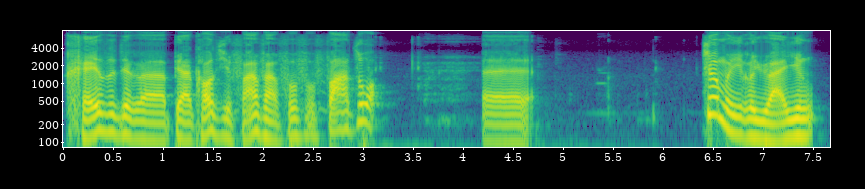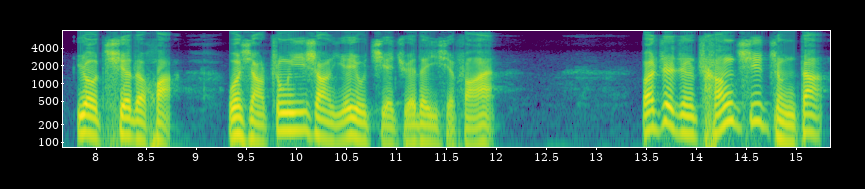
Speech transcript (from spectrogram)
孩子这个扁桃体反反复复发作，呃，这么一个原因要切的话，我想中医上也有解决的一些方案。把这种长期肿大，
